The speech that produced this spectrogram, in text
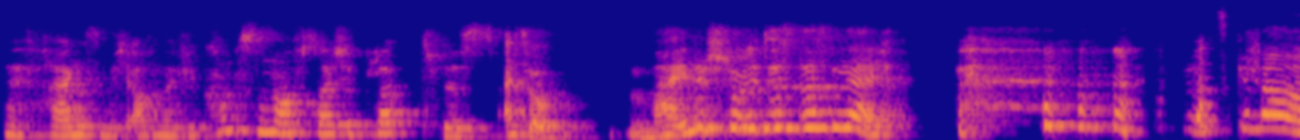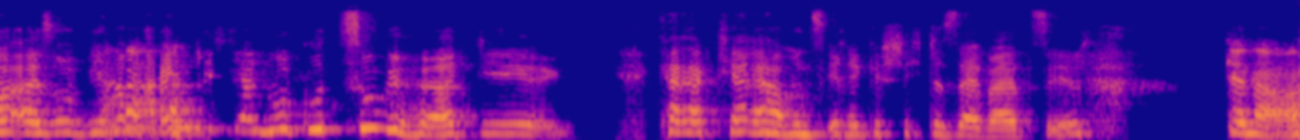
Da fragen sie mich auch immer, wie kommst du nur auf solche Plot-Twists? Also, meine Schuld ist das nicht. Ganz genau. Also, wir haben eigentlich ja nur gut zugehört. Die Charaktere haben uns ihre Geschichte selber erzählt. Genau.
